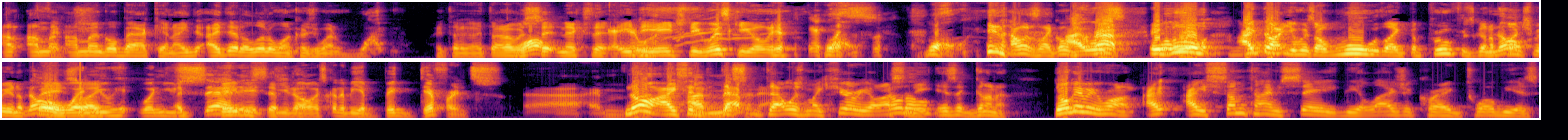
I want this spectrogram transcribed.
I'm, I'm. I'm gonna go back in. I, I did a little one because you went wow. I thought I thought I was Whoa. sitting next to Yeah, it was- ADHD whiskey over here. Whoa, whoa. And I was like, oh I crap! was- it well, blew. I thought it was a woo, like the proof is gonna punch me in the no, face. when so you when you I said it, you know it's going to be a big difference. Uh, I'm, no, I said that, that. that. was my curiosity. No, no. Is it gonna? Don't get me wrong. I, I sometimes say the Elijah Craig 12 years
